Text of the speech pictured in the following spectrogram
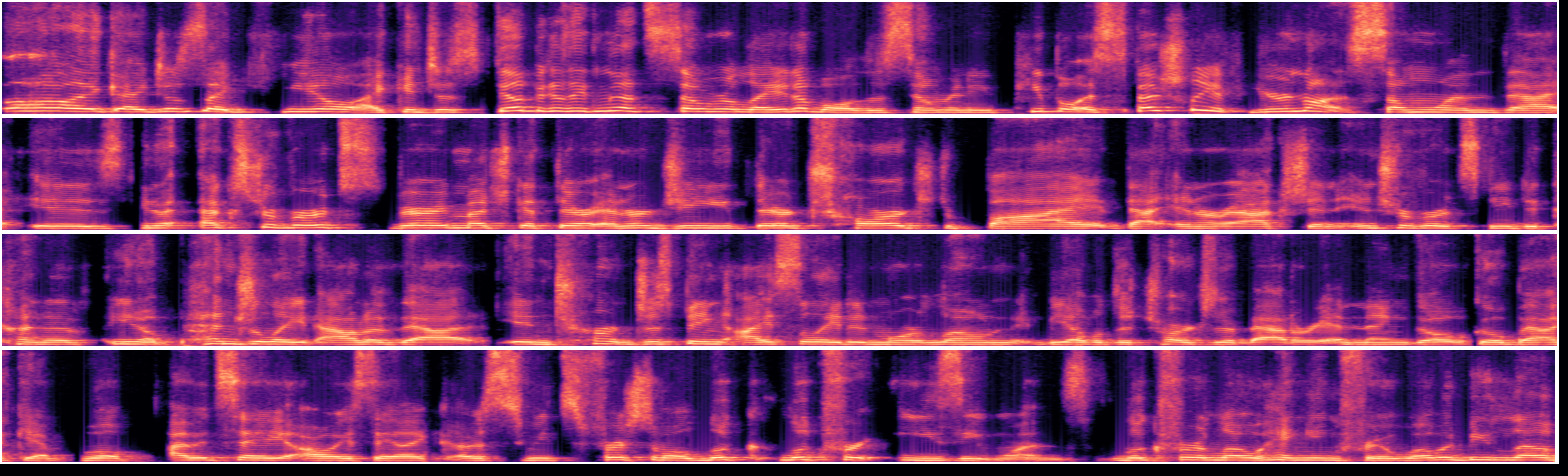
oh, like I just like feel I could just feel because I think that's so relatable to so many people, especially if you're not someone that is, you know, extroverts very much get their energy, they're charged by that interaction. Introverts need to kind of, you know, pendulate out of that in turn, just being isolated more alone, be able to charge their battery and then go go back in. Well, I would say always say like oh, sweets. First of all, look look for easy ones. Look for low hanging fruit. What would be low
